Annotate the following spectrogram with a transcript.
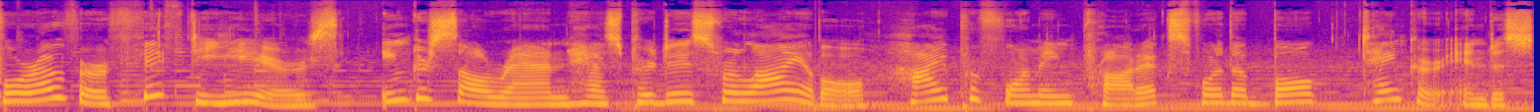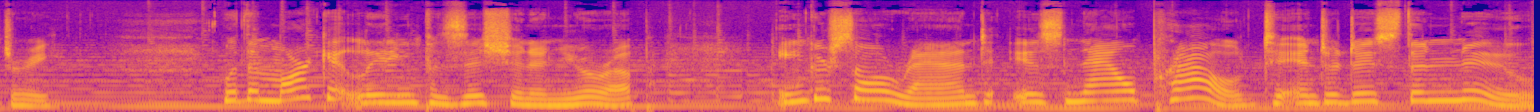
For over 50 years, Ingersoll Rand has produced reliable, high performing products for the bulk tanker industry. With a market leading position in Europe, Ingersoll Rand is now proud to introduce the new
